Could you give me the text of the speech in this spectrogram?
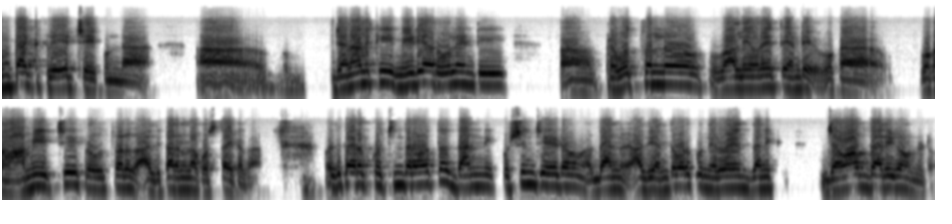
ఇంపాక్ట్ క్రియేట్ చేయకుండా ఆ జనాలకి మీడియా రోల్ ఏంటి? ప్రభుత్వంలో వాళ్ళు ఎవరైతే అంటే ఒక ఒక హామీ ఇచ్చి ప్రభుత్వాలు అధికారంలోకి వస్తాయి కదా. అధికారంకి వచ్చిన తర్వాత దాన్ని క్వశ్చన్ చేయడం దాన్ని అది ఎంతవరకు నిర్వహి దానికి జవాబుదారీగా ఉండటం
